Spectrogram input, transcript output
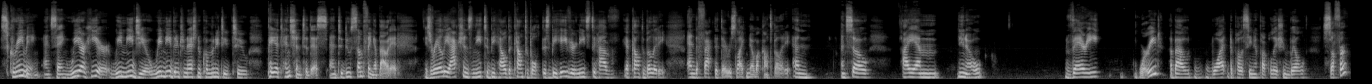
screaming and saying, We are here. We need you. We need the international community to pay attention to this and to do something about it. Israeli actions need to be held accountable. This behavior needs to have accountability. And the fact that there is like no accountability. And and so I am, you know, very worried about what the Palestinian population will suffer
